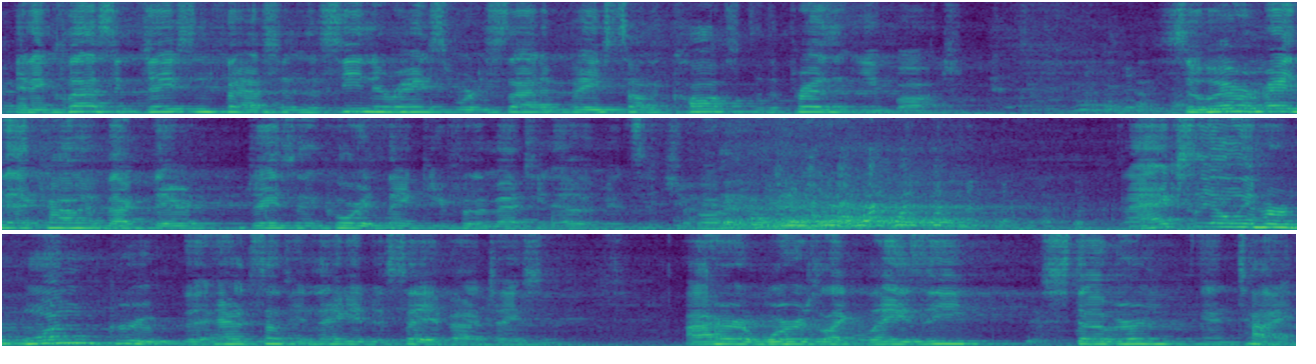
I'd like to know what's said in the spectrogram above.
And in classic Jason fashion, the seating arrangements were decided based on the cost of the present you bought. So whoever made that comment back there, Jason and Corey, thank you for the matching elements that you bought. I actually only heard one group that had something negative to say about Jason. I heard words like lazy, stubborn, and tight.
